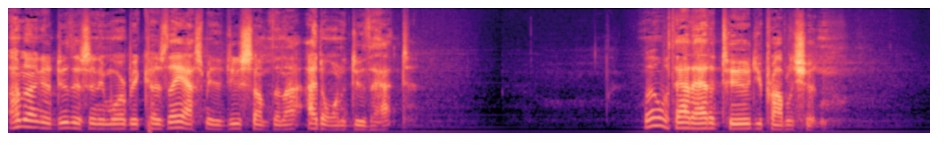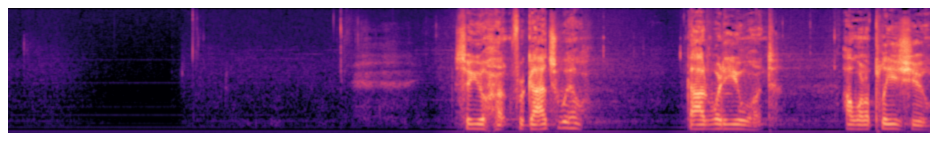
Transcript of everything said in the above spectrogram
I'm not going to do this anymore because they asked me to do something. I, I don't want to do that. Well, with that attitude, you probably shouldn't. So you hunt for God's will. God, what do you want? I want to please you.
